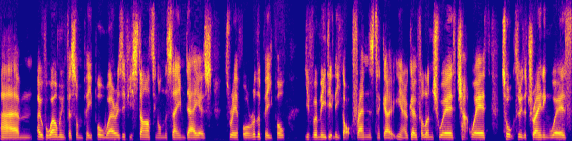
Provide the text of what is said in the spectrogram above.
um, overwhelming for some people. Whereas if you're starting on the same day as three or four other people, you've immediately got friends to go you know go for lunch with chat with talk through the training with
